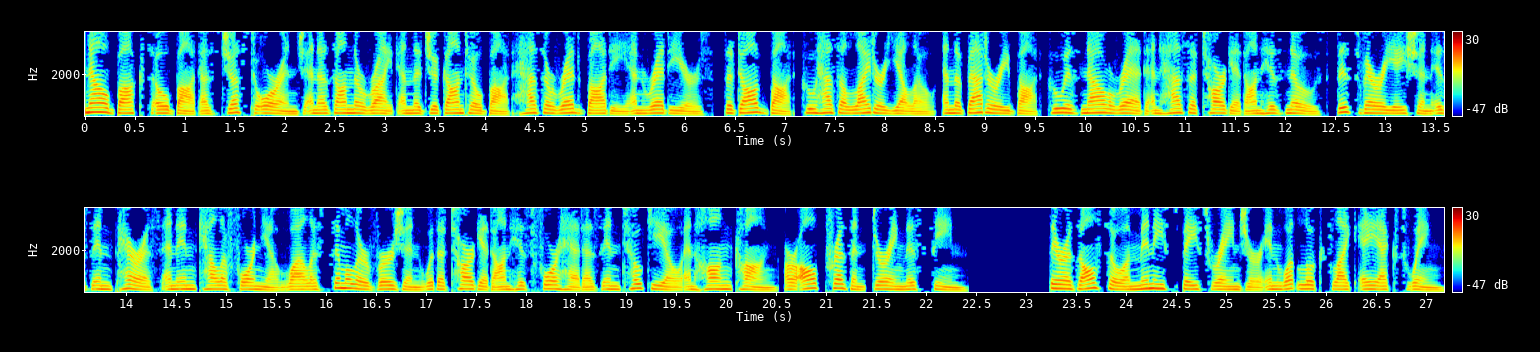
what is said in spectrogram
Now Box-O-Bot is just orange and is on the right and the Gigantobot has a red body and red ears, the Dogbot who has a lighter yellow and the Battery Bot who is now red and has a target on his nose this variation is in Paris and in California while a similar version with a target on his forehead is in Tokyo and Hong Kong are all present during this scene. There is also a mini Space Ranger in what looks like a X-Wing.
